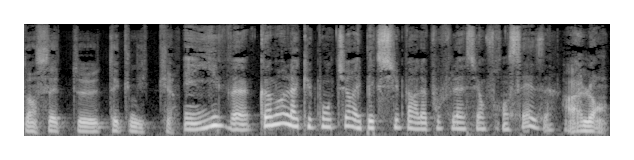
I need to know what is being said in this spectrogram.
dans cette euh, technique. Et Yves, comment l'acupuncture est perçue par la population française? Alors,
